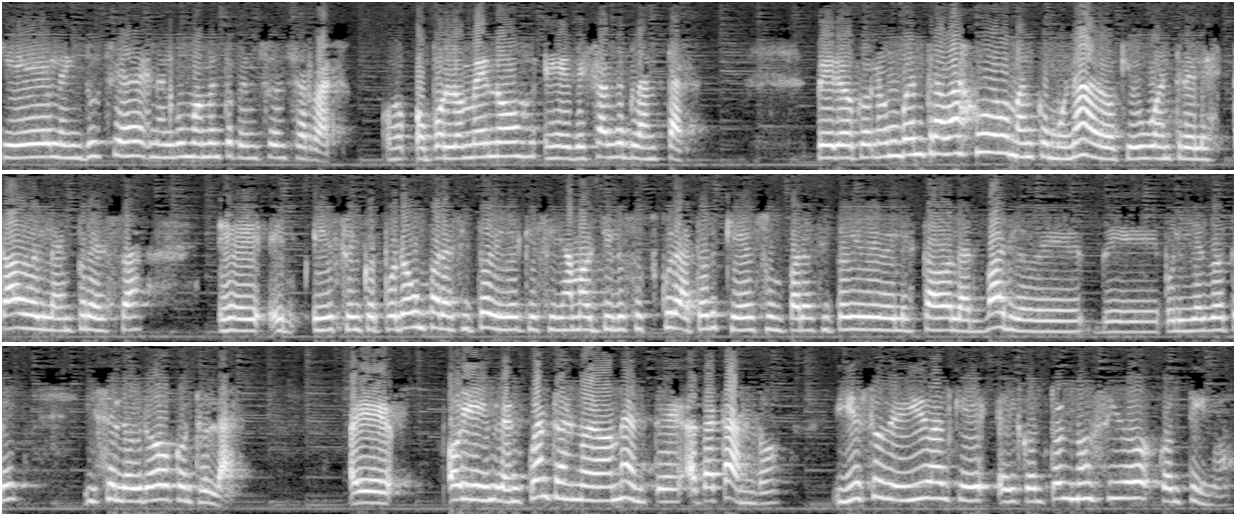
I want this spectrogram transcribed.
que la industria en algún momento pensó en cerrar o, por lo menos eh, dejar de plantar. Pero con un buen trabajo mancomunado que hubo entre el Estado y la empresa, eh, eh, se incorporó un parasitoide que se llama Orgillus obscurator, que es un parasitoide del estado larvario de, de y se logró controlar. Eh, hoy la encuentras nuevamente atacando y eso debido al que el control no ha sido continuo.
